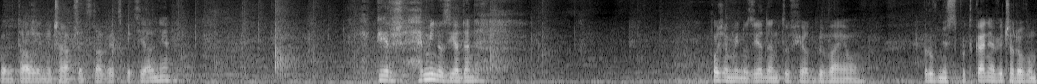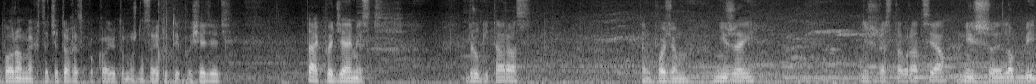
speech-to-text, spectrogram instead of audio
korytarze, nie trzeba przedstawiać specjalnie. Pierwszy, minus jeden. Poziom minus jeden, tu się odbywają również spotkania wieczorową porą. Jak chcecie trochę spokoju, to można sobie tutaj posiedzieć. Tak jak powiedziałem, jest drugi taras. Ten poziom niżej niż restauracja, niż lobby.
